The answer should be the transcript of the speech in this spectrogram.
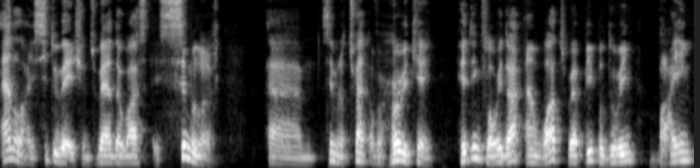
analyze situations where there was a similar, um, similar threat of a hurricane hitting Florida and what were people doing buying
